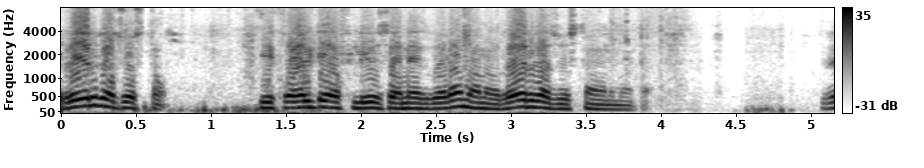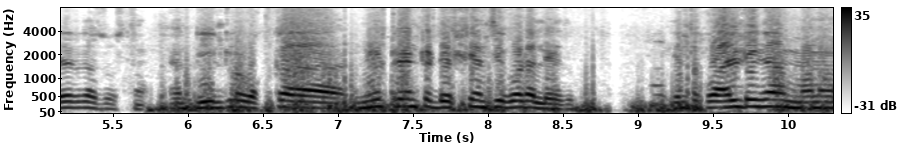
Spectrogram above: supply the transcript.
రేర్గా చూస్తాం. ఈ క్వాలిటీ ఆఫ్ లీవ్స్ అనేది కూడా మనం రేర్గా చూస్తాం అనమాట రేర్గా చూస్తాం. అండ్ దీంట్లో ఒక్క న్యూట్రియంట్ డెఫిషియన్సీ కూడా లేదు. ఇంత క్వాలిటీగా మనం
